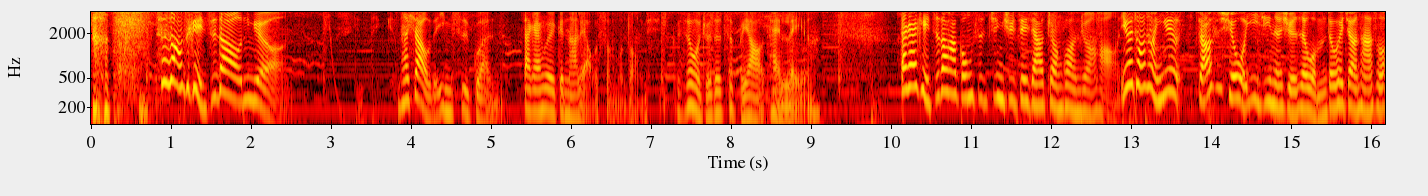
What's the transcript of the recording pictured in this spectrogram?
事实上是可以知道那个他下午的应试官大概会跟他聊什么东西。可是我觉得这不要太累了，大概可以知道他公司进去这家状况就好。因为通常因为只要是学我易经的学生，我们都会叫他说。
